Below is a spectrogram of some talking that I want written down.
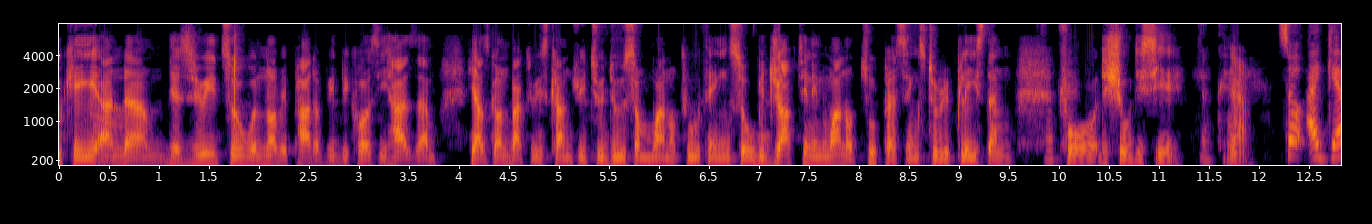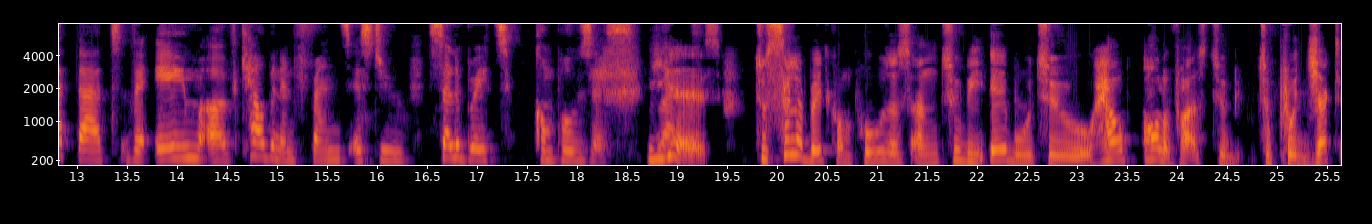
UK and Oh. um, Desiree too will not be part of it because he has um, he has gone back to his country to do some one or two things. So we'll be drafting in one or two persons to replace them Okay. for the show this year. Okay. Yeah. So I get that the aim of Kelvin and Friends is to celebrate composers. right? Yes, to celebrate composers and to be able to help all of us to to project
